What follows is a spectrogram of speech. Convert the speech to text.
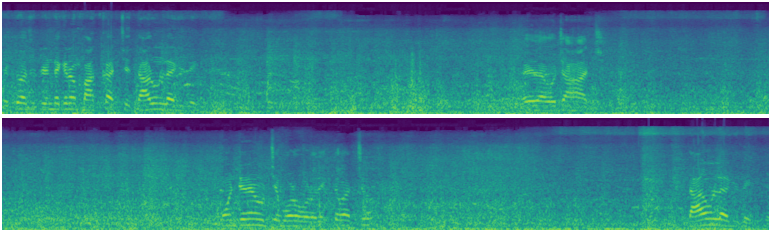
দেখতে পাচ্ছ ট্রেনটা কীরকম বাঁক খাচ্ছে, দারুণ লাগছে দেখতে। দেখো জাহাজ। কন্টেনার উঠছে বড় বড়, দেখতে পাচ্ছ? দারুণ লাগছে দেখতে।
